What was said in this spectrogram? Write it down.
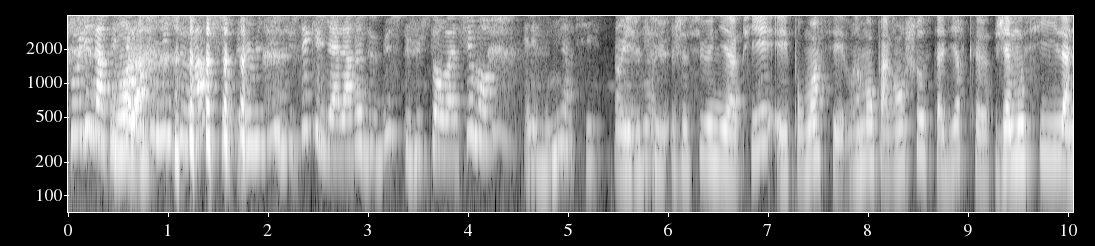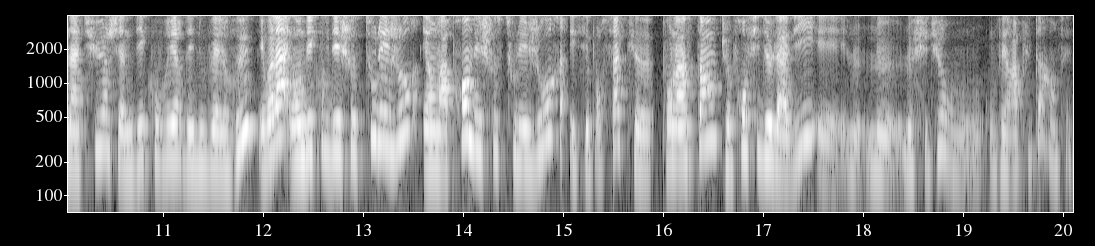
Pauline a fait Voilà. 40 minutes de marche, je lui dis tu sais qu'il y a l'arrêt de bus juste en bas de chez moi. Elle est venue à pied. Elle Oui, je suis, je suis venue à pied et pour moi c'est vraiment pas grand chose. C'est-à-dire que j'aime aussi la nature, j'aime découvrir des nouvelles rues et voilà, et on découvre des choses tous les jours et on apprend des choses tous les jours et c'est pour ça que pour l'instant je profite de la vie et le, le- le futur on, on verra plus tard en fait.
